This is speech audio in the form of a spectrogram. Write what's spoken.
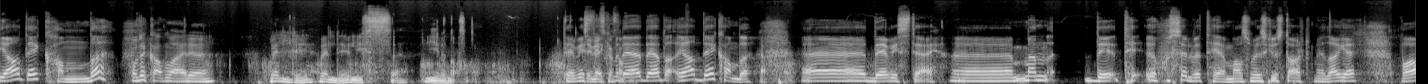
Ja, det kan det. Og det kan være veldig, veldig livsgivende, altså. Det visste jeg ikke, men det, ja, det kan det. Ja. det visste jeg. men det, te, selve temaet som vi skulle starte med i dag, er hva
